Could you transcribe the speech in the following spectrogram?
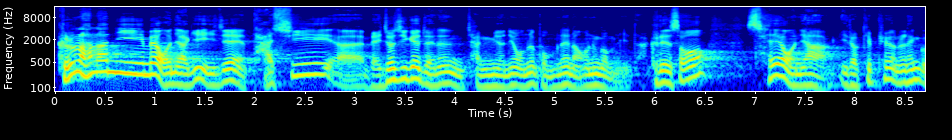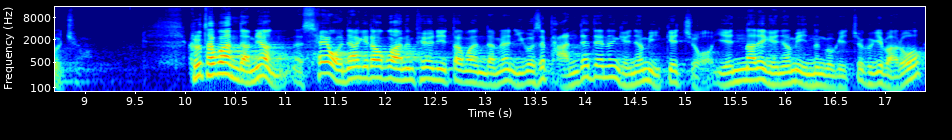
그런 하나님의 언약이 이제 다시 아, 맺어지게 되는 장면이 오늘 본문에 나오는 겁니다. 그래서 새 언약 이렇게 표현을 한 거죠. 그렇다고 한다면 새 언약이라고 하는 표현이 있다고 한다면 이것에 반대되는 개념이 있겠죠. 옛날의 개념이 있는 거겠죠. 그게 바로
